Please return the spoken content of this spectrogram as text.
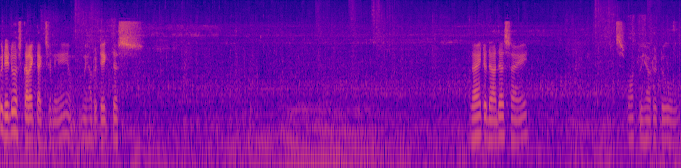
we did was correct actually. We have to take this. Right to the other side. That's what we have to do.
